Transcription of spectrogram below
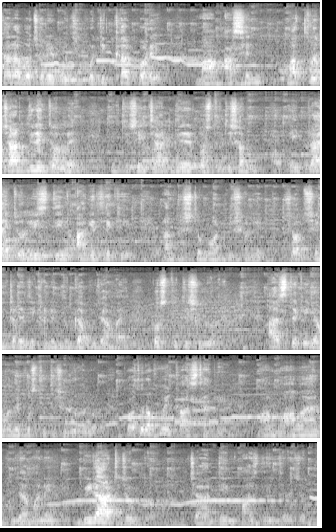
সারা বছরের প্রতি- প্রতীক্ষার পরে মা আসেন মাত্র চার দিনের জন্যে, কিন্তু সেই চার দিনের প্রস্তুতি স্বরূপ এই প্রায় চল্লিশ দিন আগে থেকে রামকৃষ্ণ মঠ মিশনের সব সেন্টারে যেখানে দুর্গা পূজা হয়, প্রস্তুতি শুরু হয়। আজ থেকেই আমাদের প্রস্তুতি শুরু হলো। কত রকমের কাজ থাকে। মা মহামায়ার পূজা মানে বিরাট যজ্ঞ। চার দিন, পাঁচ দিন ধরে যজ্ঞ।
